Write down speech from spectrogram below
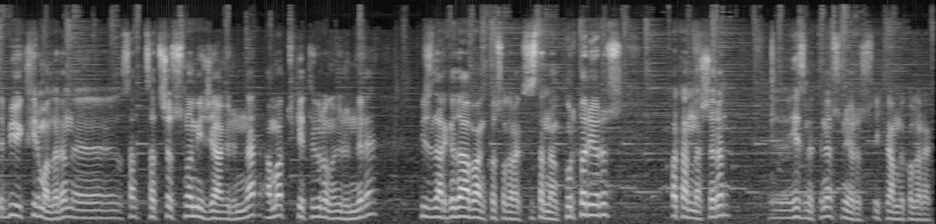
İşte büyük firmaların e, sat- satışa sunamayacağı ürünler ama tüketilir olan ürünleri bizler Gıda Bankası olarak sistemden kurtarıyoruz. Vatandaşların e, hizmetine sunuyoruz ikramlık olarak.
